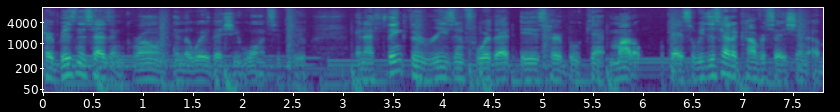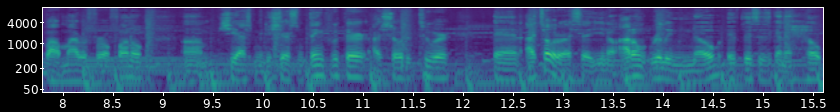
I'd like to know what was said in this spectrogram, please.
her business hasn't grown in the way that she wants it to. And I think the reason for that is her boot camp model. Okay, so we just had a conversation about my referral funnel. Um, she asked me to share some things with her. I showed it to her, and I told her, I said, you know, I don't really know if this is going to help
